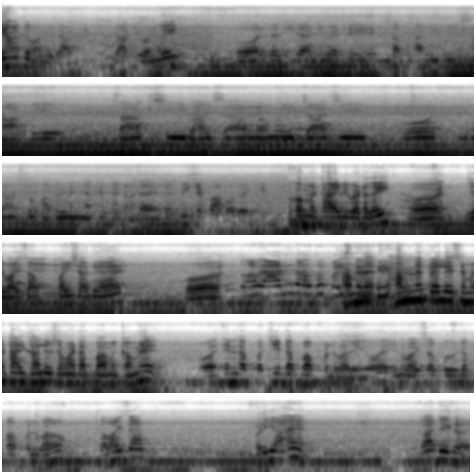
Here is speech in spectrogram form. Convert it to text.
यहाँ तो बनी राखी राखी बन गई और जीजा जी बैठे सपना दीदी साथ साक्षी भाई साहब मम्मी चाची और फ्रीलांस तो पता नहीं ना कितने करना जाए तो पीछे पापा बैठी। देखो मिठाई भी बैठ गई और ये भाई साहब पैसा दे रहा है और तो अब आ नहीं रहा तो हमने हमने पहले से मिठाई खा ली उस समय डब्बा में कम है और इन डब्बा जी डब्बा फुल भरे और इन भाई साहब को भी डब्बा फुल भरो। क्या भाई साहब बढ़िया है? क्या देख रहे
